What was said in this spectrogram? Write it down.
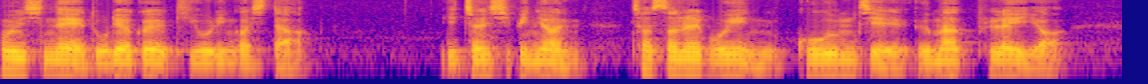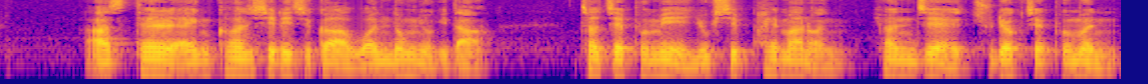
혼신의 노력을 기울인 것이다. 2012년 첫 선을 보인 고음질 음악 플레이어 아스텔 앵컨 시리즈가 원동력이다. 첫 제품이 68만원, 현재 주력 제품은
